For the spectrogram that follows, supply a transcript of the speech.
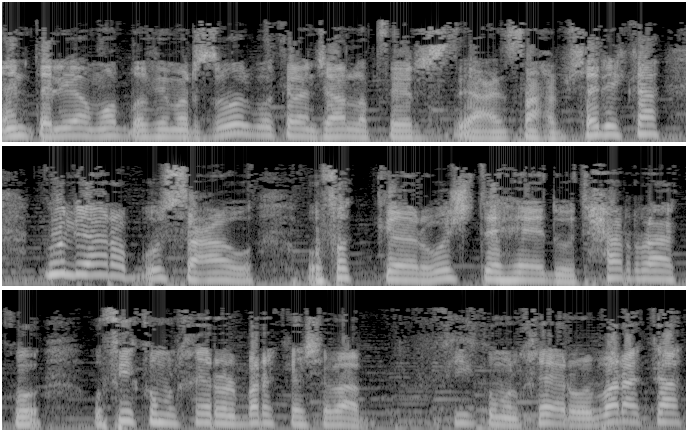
أنت اليوم موظف في مرسول بكرة إن شاء الله تصير يعني صاحب شركة. قول يا رب وسعى وفكر واجتهد وتحرك وفيكم الخير والبركة يا شباب. فيكم الخير والبركة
